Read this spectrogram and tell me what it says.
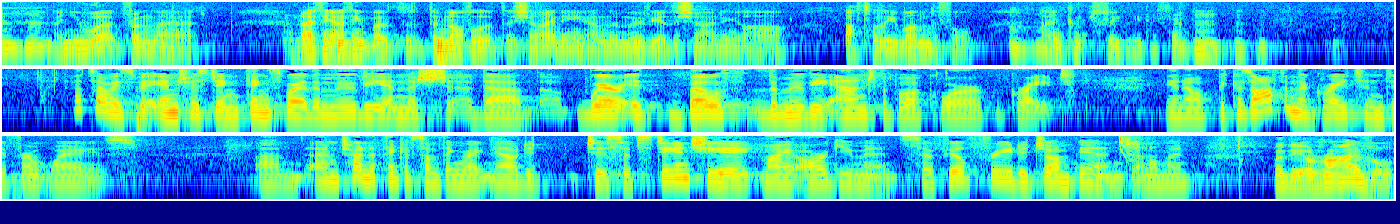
Mm-hmm. and you work from that. And I think, I think both the, the novel of The Shining and the movie of The Shining are utterly wonderful Mm-hmm. and completely different. That's always interesting. Things where the movie and the sh- the where it both the movie and the book were great, you know, because often they're great in different ways. Um, I'm trying to think of something right now to to substantiate my argument. So feel free to jump in, gentlemen. Well, The Arrival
